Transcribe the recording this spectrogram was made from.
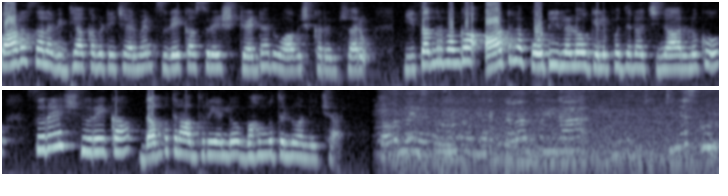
పాఠశాల విద్యా కమిటీ చైర్మన్ సురేఖ సురేష్ జెండాను ఆవిష్కరించారు. ఈ సందర్భంగా ఆటల పోటీలలో గెలుపొందిన చిన్నారులకు సురేష్ సురేఖ దంపతుల ఆధ్వర్యంలో బహుమతులను అందించారు. చిన్న స్కూల్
